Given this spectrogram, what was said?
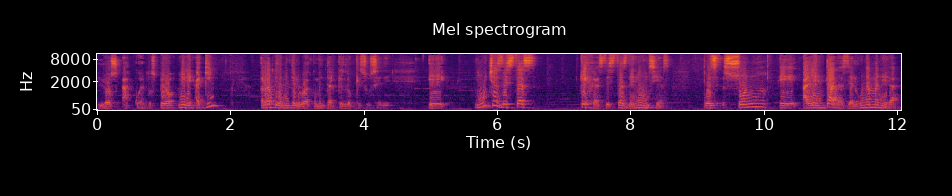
los acuerdos. Pero mire, aquí rápidamente le voy a comentar qué es lo que sucede. Eh, muchas de estas quejas, de estas denuncias, pues son eh, alentadas de alguna manera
